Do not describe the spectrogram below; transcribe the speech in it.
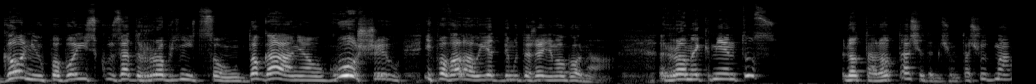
Gonił po boisku za drobnicą, doganiał, głuszył i powalał jednym uderzeniem ogona. Romek Miętus, Lota Lota, 77.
